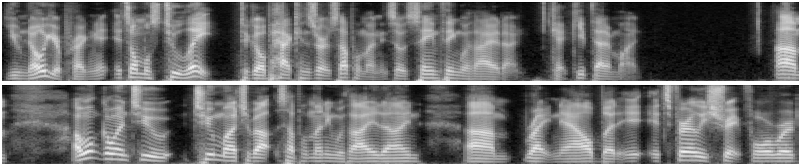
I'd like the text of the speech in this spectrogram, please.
you know you're pregnant, it's almost too late to go back and start supplementing. So same thing with iodine. Okay, keep that in mind. Um, I won't go into too much about supplementing with iodine um, right now, but it, it's fairly straightforward.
